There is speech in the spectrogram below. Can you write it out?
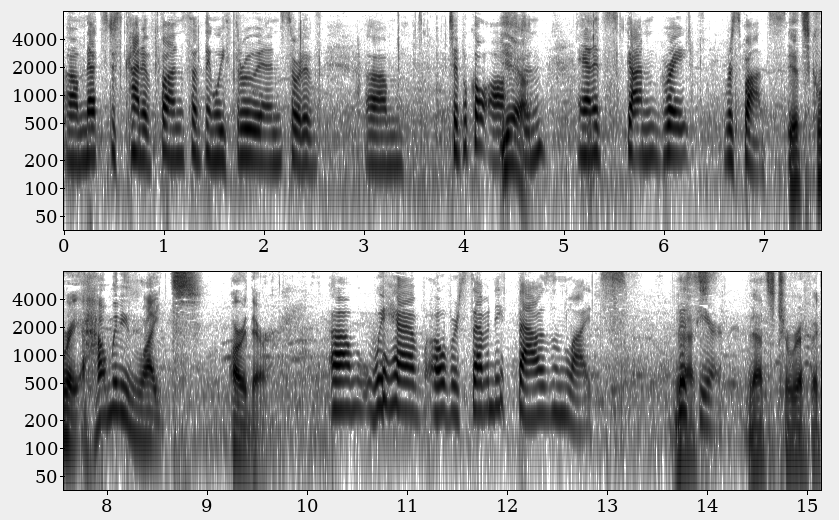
um, that's just kind of fun, something we threw in, sort of um, typical Austin, yeah. and it's gotten great response. It's great. How many lights are there? Um, we have over 70,000 lights this that's, year. That's terrific.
